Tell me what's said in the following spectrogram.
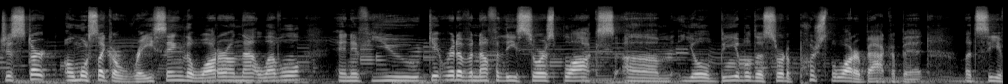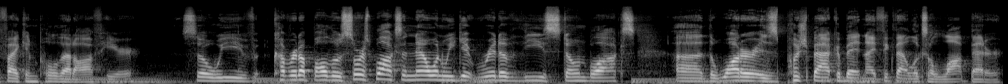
just start almost like erasing the water on that level. And if you get rid of enough of these source blocks, um, you'll be able to sort of push the water back a bit. Let's see if I can pull that off here. So we've covered up all those source blocks, and now when we get rid of these stone blocks, uh, the water is pushed back a bit, and I think that looks a lot better.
